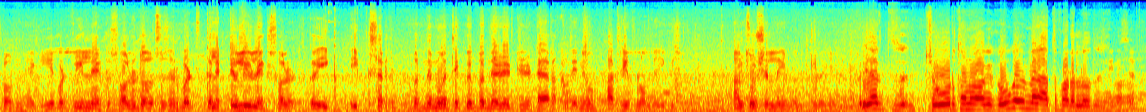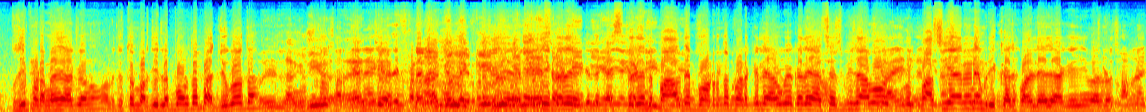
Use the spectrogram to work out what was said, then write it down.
ਪ੍ਰੋਬਲਮ ਹੈਗੀ ਹੈ but we like to solve it also sir but collectively like solve it ਇੱਕ ਇੱਕ ਸਰ ਬੰਦੇ ਨੂੰ ਇੱਥੇ ਕੋਈ ਬੰਦੇ ਜਿਹੜੇ ਜਿਹੜੇ ਟਾਇਰ ਰੱਖਦੇ ਨੇ ਉਹ ਹਾਥਰੀ ਫਲਾਉਂਦੇ ਜੀ ਕਿਸੇ ਅਨਸੋਸ਼ਲ ਨਹੀਂ ਬੰਦੇ ਥੋੜੇ ਜਿਹੇ। ਯਾਰ ਤ- ਚੋਰ ਤੁਹਾਨੂੰ ਆ ਕੇ ਕਹੂਗਾ ਵੀ ਮੇਰਾ ਹੱਥ ਫੜ ਲਓ ਤੁਸੀਂ। ਤੁਸੀਂ ਫੜਨਾ ਜਾ ਕੇ ਉਹਨੂੰ ਜਿੱਥੋਂ ਮਰਜ਼ੀ ਲੱਭੋ ਉਹ ਤਾਂ ਭੱਜੂਗਾ ਉਹ ਤਾਂ। ਲੱਗਦੀ ਅੱਗ ਲੱਗੀ ਤੁਸੀਂ ਕਦੇ ਕਦੇ ਨੇਪਾਲ ਦੇ ਬਾਰਡਰ ਤੋਂ ਫੜ ਕੇ ਲਿਆਓਗੇ ਕਦੇ ਐਸਐਸਪੀ ਸਾਹਿਬ ਉਹ ਉਹ ਪਾਸੀਆ ਇਹਨਾਂ ਨੇ ਅਮਰੀਕਾ 'ਚ ਫੜ ਲਿਆ ਜਾ ਕੇ ਜੀ ਮਤਲਬ। ਸਾਹਮਣੇ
